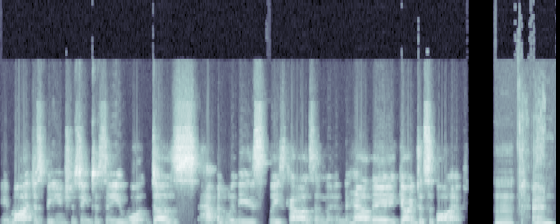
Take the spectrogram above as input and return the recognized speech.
it might just be interesting to see what does happen with these these cars and, and how they're going to survive. Mm. And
